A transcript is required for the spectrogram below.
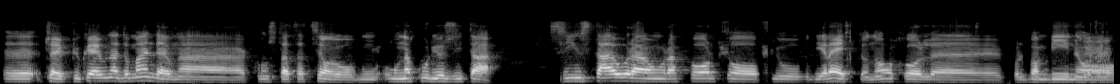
eh, cioè più che una domanda è una constatazione, un- una curiosità. Si instaura un rapporto più diretto, no? Col, eh, col bambino,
